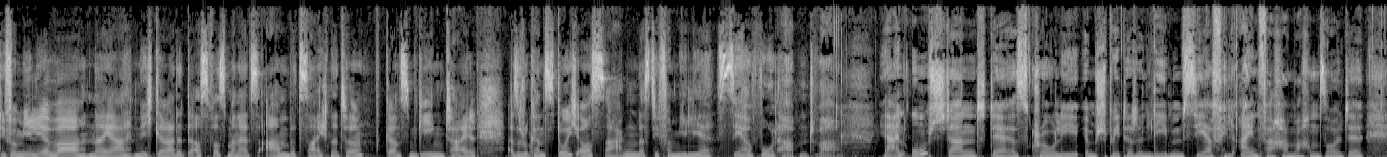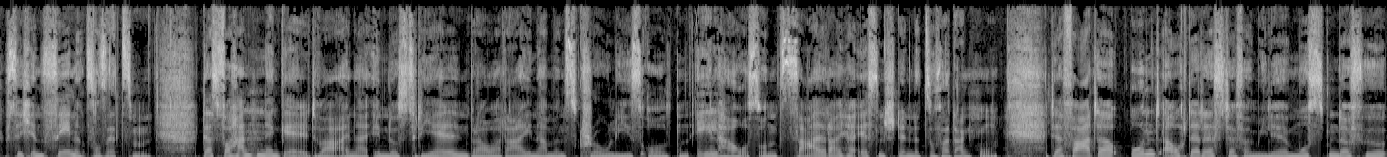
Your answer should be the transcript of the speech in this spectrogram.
Die Familie war, naja, nicht gerade das, was man als arm bezeichnete, ganz im Gegenteil. Also du kannst durchaus sagen, dass die Familie sehr wohlhabend war. Ja, ein Umstand, der es Crowley im späteren Leben sehr viel einfacher machen sollte, sich in Szene zu setzen. Das vorhandene Geld war einer industriellen Brauerei namens Crowley's Alton Ale House und zahlreicher Essenstände zu verdanken. Der Vater und auch der Rest der Familie mussten dafür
